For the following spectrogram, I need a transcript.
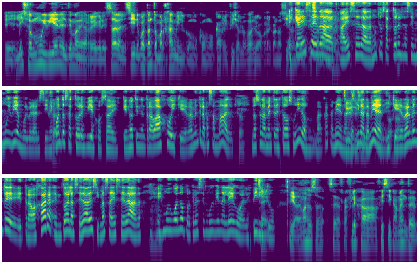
Eh, le hizo muy bien el tema de regresar al cine. Bueno, tanto Mark Hamill como, como Carrie Fisher, los dos lo reconocieron. Es que a esa, edad, a esa edad, a muchos actores les hace muy bien volver al cine. ¿Cuántos actores viejos hay que no tienen trabajo y que realmente la pasan mal? No solamente en Estados Unidos, acá también, en Argentina también. Y que realmente eh, trabajar en todas las edades y más a esa edad es muy bueno porque le hace muy bien al ego, al espíritu. Sí, además eso se refleja físicamente.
